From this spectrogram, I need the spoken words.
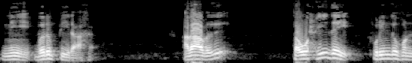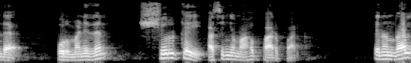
நீ வெறுப்பீராக. அதாவது தௌஹீதை புரிந்து கொண்ட ஒரு மனிதன் ஷிர்கை அசிங்கமாக பார்ப்பான். ஏனென்றால்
